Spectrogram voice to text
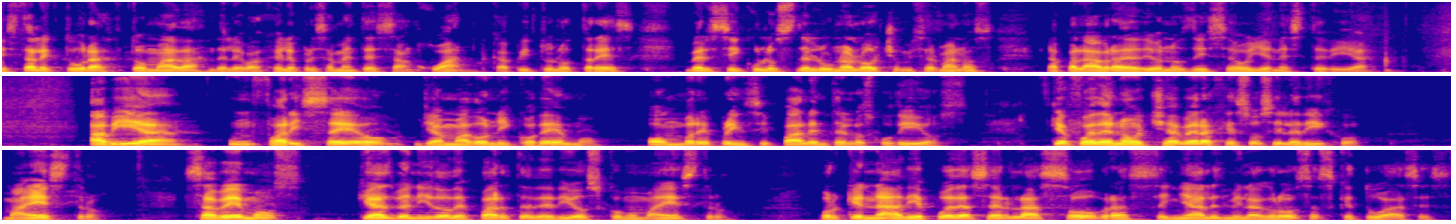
esta lectura tomada del Evangelio precisamente de San Juan, capítulo 3, versículos del 1 al 8, mis hermanos. La palabra de Dios nos dice hoy en este día. Había un fariseo llamado Nicodemo, hombre principal entre los judíos, que fue de noche a ver a Jesús y le dijo, Maestro, sabemos que has venido de parte de Dios como maestro, porque nadie puede hacer las obras, señales milagrosas que tú haces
